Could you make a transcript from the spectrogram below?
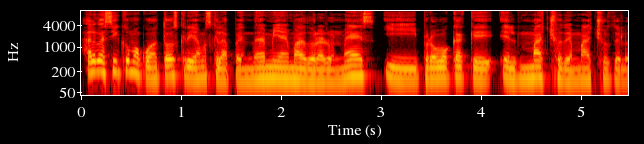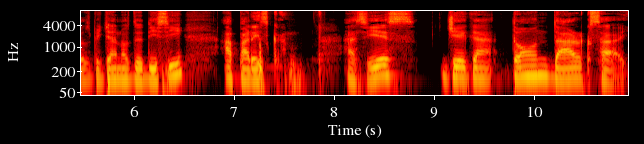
algo así como cuando todos creíamos que la pandemia iba a durar un mes y provoca que el macho de machos de los villanos de DC aparezca. Así es, llega Don Darkseid.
